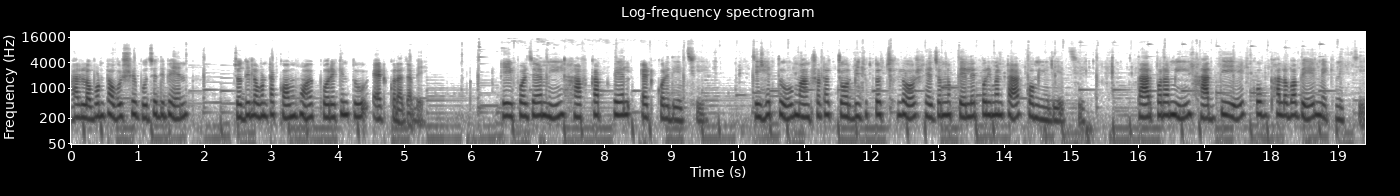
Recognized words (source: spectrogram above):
আর লবণটা অবশ্যই বুঝে দিবেন, যদি লবণটা কম হয় পরে কিন্তু অ্যাড করা যাবে। এই পর্যায়ে আমি হাফ কাপ তেল অ্যাড করে দিয়েছি। যেহেতু মাংসটা চর্বিযুক্ত ছিল, সেজন্য তেলের পরিমাণটা কমিয়ে দিয়েছি। তারপর আমি হাত দিয়ে খুব ভালোভাবে মেখে নিচ্ছি।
